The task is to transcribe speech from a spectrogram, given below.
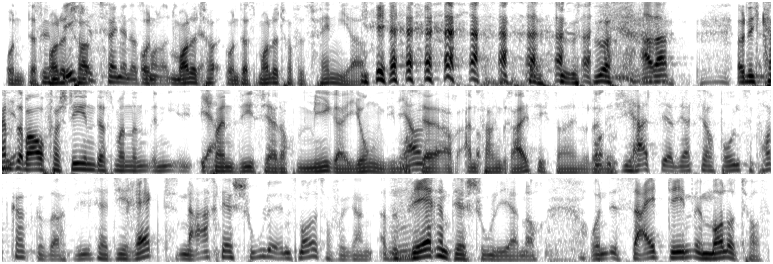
und das Für mich Molotow ist Fenja das und Molotow, Molotow ja. und das Molotow ist Fenja. so. Aber Und ich kann es aber auch verstehen, dass man dann, in, ich Ja. meine, sie ist ja noch mega jung, die Ja, muss ja auch Anfang 30 sein oder Und nicht? sie hat ja, sie hat ja auch bei uns im Podcast gesagt, sie ist ja direkt nach der Schule ins Molotow gegangen. Also Mhm. während der Schule ja noch. Und ist seitdem im Molotow.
